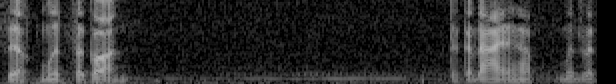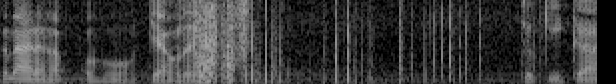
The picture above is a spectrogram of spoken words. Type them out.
เสือกมืดซะก่อน แต่ก็ได้นะครับ มืดแล้วก็ได้นะครับ โอ้โห แจ๋วเลย เจ้ากีก้า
